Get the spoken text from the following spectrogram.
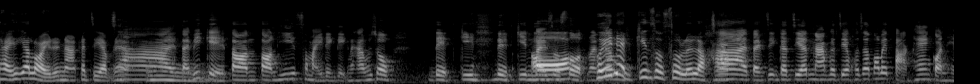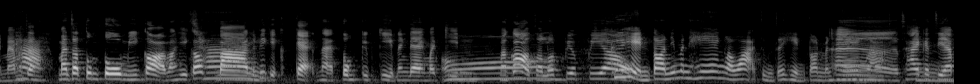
ไทยที่อร่อยด้วยนะกระเจี๊ยบเนี่ยใช่อืมแต่พี่เก๋ตอนตอนที่สมัยเด็กๆนะคะผู้ชม เด็ดกินเด็ดกินใบอ๋อสดๆมันเฮ้ยก็เด็ดกินสดๆเลยเหรอคะ ใช่แต่จริงกระเจี๊ยบน้ำกระเจี๊ยบเขาจะต้องไปตากแห้งก่อนเห็นไหมมันจะค่ะมันจะตุ่มๆนี้ก่อนบางทีก็ใช่ บานเดี๋ยวพี่เก๋ก็แกะน่ะตรงกรีบๆแดงๆมากิน อ๋อ มันก็ออกจะรสเปรี้ยวๆคือเห็นตอนนี้มันแห้งแล้วอะจุ๋มจะเห็นตอนมันแห้งแล้ว เออใช่กระเจี๊ยบ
